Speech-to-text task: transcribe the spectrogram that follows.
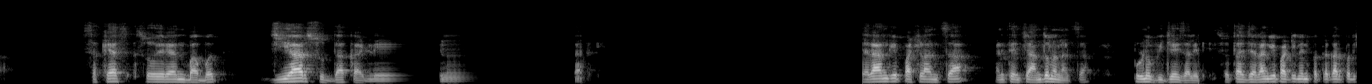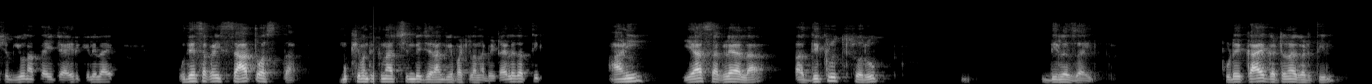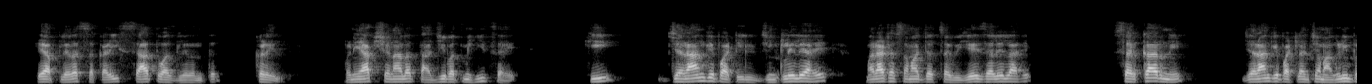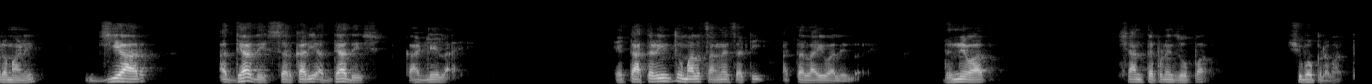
सख्या सोयऱ्यांबाबत जी-आर सुद्धा काढले जरांगे पाटलांचा आणि त्यांच्या आंदोलनाचा पूर्ण विजय झालेला स्वतः जरांगे पाटील यांनी पत्रकार परिषद घेऊन आता हे जाहीर केलेलं आहे. उद्या सकाळी सात वाजता मुख्यमंत्री एकनाथ शिंदे जरांगे पाटलांना भेटायला जातील आणि या सगळ्याला अधिकृत स्वरूप दिलं जाईल. पुढे काय घटना घडतील हे आपल्याला सकाळी सात वाजल्यानंतर कळेल. पण या क्षणाला ताजी बातमी हीच आहे, की जरांगे पाटील जिंकलेले आहेत. मराठा समाजाचा विजय झालेला आहे. सरकारने जरांगे पाटलांच्या मागणीप्रमाणे जी-आर अध्यादेश, सरकारी अध्यादेश काढलेला आहे. हे तातडीने तुम्हाला सांगण्यासाठी आता लाईव्ह आलेलो आहे. धन्यवाद. शांतपणे झोपा. शुभप्रभात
